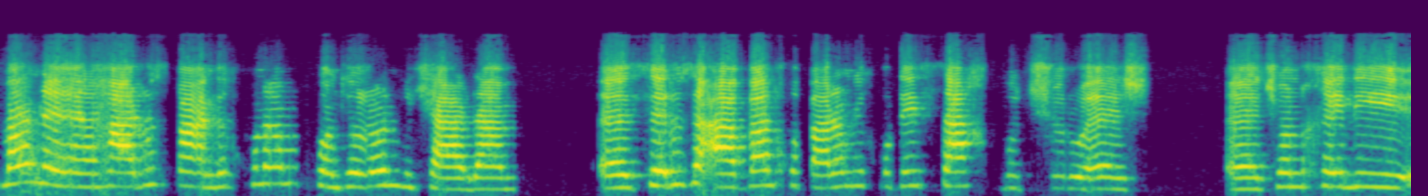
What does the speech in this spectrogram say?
من هر روز قند خونم کنترل می‌کردم. سه روز اول خب برام یه خورده سخت بود شروعش. چون خیلی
